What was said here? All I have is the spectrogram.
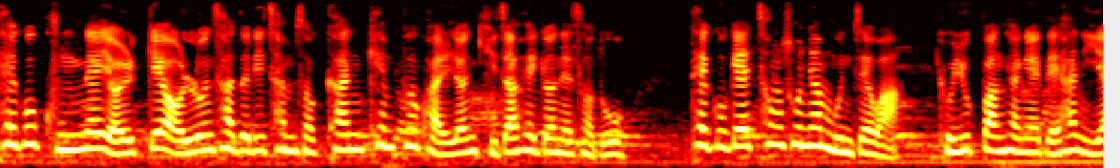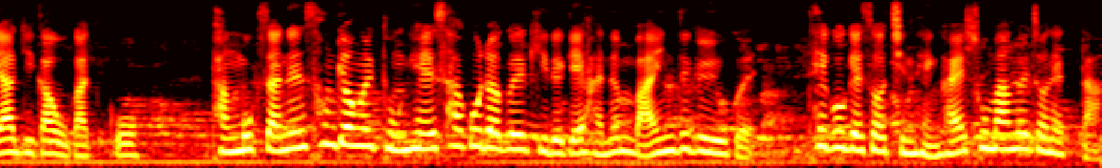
태국 국내 10개 언론사들이 참석한 캠프 관련 기자회견에서도 태국의 청소년 문제와 교육 방향에 대한 이야기가 오갔고 박 목사는 성경을 통해 사고력을 기르게 하는 마인드 교육을 태국에서 진행할 소망을 전했다.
